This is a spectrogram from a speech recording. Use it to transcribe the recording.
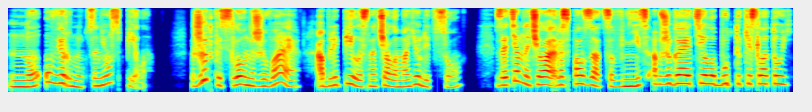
но увернуться не успела. Жидкость, словно живая, облепила сначала мое лицо, затем начала расползаться вниз, обжигая тело будто кислотой,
